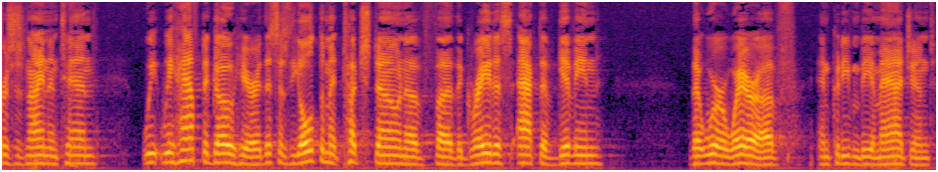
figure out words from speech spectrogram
verses 9 and 10, we, we have to go here. This is the ultimate touchstone of uh, the greatest act of giving that we're aware of and could even be imagined.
